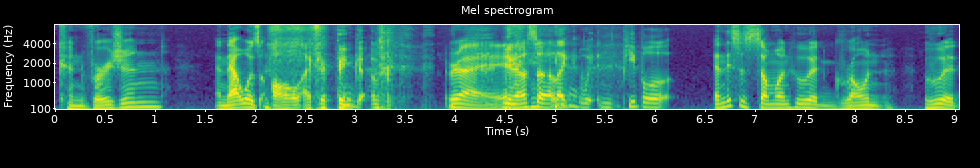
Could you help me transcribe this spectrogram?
conversion and that was all I could think of. right. You know, so like people, and this is someone who had grown, who had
